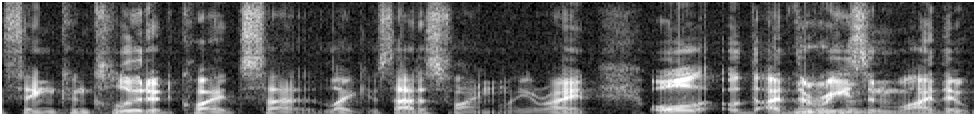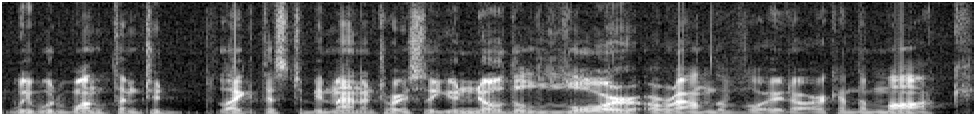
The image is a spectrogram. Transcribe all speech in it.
thing concluded quite sa- like satisfyingly, right? All uh, the reason why that we would want them to like this to be mandatory, so you know the lore around the Void Ark and the Mhach.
